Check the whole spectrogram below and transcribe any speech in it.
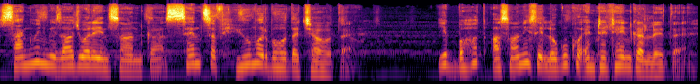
संगविन मिजाज वाले इंसान का सेंस ऑफ़ ह्यूमर बहुत अच्छा होता है। ये बहुत आसानी से लोगों को एंटरटेन कर लेता है।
